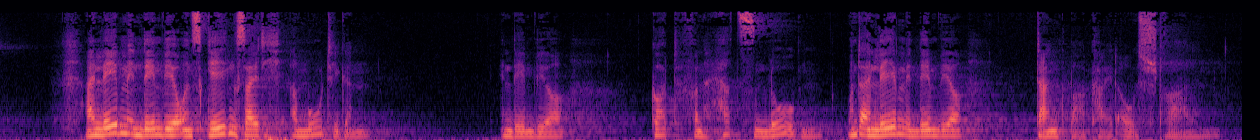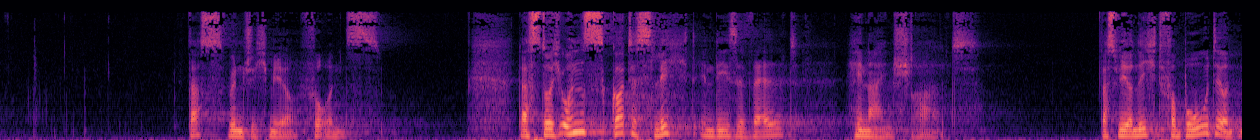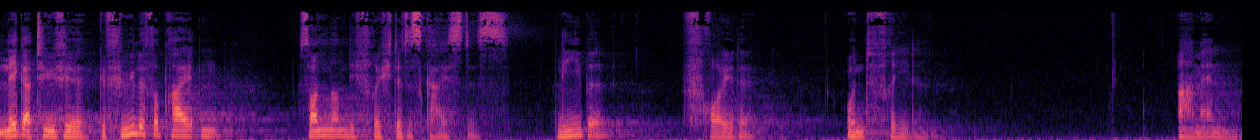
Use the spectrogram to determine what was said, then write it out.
Ein Leben, in dem wir uns gegenseitig ermutigen, in dem wir Gott von Herzen loben und ein Leben, in dem wir Dankbarkeit ausstrahlen. Das wünsche ich mir für uns, dass durch uns Gottes Licht in diese Welt hineinstrahlt, dass wir nicht Verbote und negative Gefühle verbreiten, sondern die Früchte des Geistes, Liebe, Freude und Frieden. Amen.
